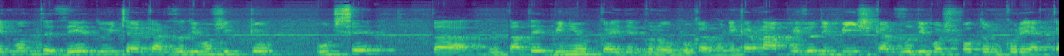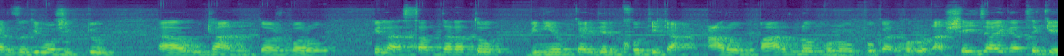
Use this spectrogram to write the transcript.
এর মধ্যে যে দুই চার কার্যদিবস একটু উঠছে, তা তাতে বিনিয়োগকারীদের কোনো উপকার হয়নি। কারণ আপনি যদি বিশ কার্য দিবস পতন করে এক কার্য দিবস একটু উঠান, দশ বারো প্লাস, তার দ্বারা তো বিনিয়োগকারীদের ক্ষতিটা আরও বাড়লো, কোনো উপকার হলো না। সেই জায়গা থেকে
